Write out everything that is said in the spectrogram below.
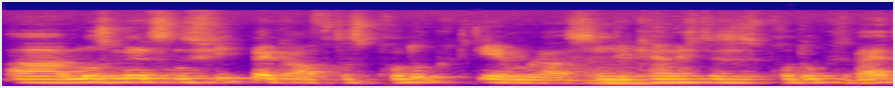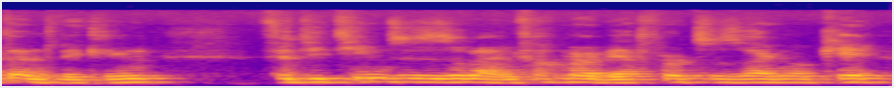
äh, muss mir jetzt ein Feedback auf das Produkt geben lassen. Wie mhm. kann ich dieses Produkt weiterentwickeln? Für die Teams ist es aber einfach mal wertvoll zu sagen, okay,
